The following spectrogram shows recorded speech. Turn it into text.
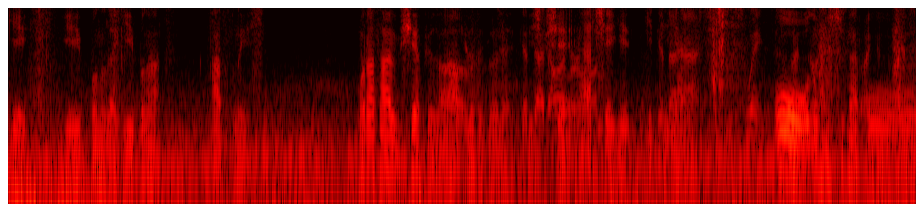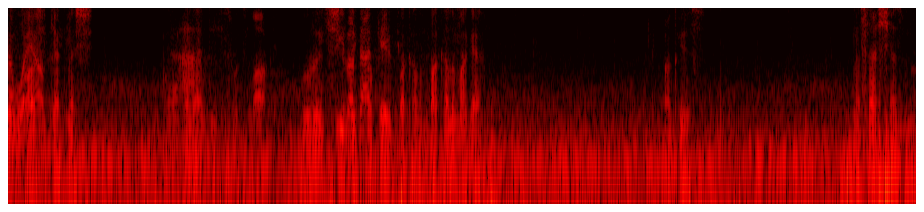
giy. Giy bunu da giy bunu at. At bunu gitsin. Murat abi bir şey yapıyordu. Ne yapıyordu böyle? Hiçbir şey her şey gitti yani. Oo oğlum süper. Oo oo azıcık yaklaş. Ama o kadar değil. Buradaki şuradaki kapıya bir bakalım. Bakalım aga. Bakıyoruz. Nasıl açacağız bunu?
